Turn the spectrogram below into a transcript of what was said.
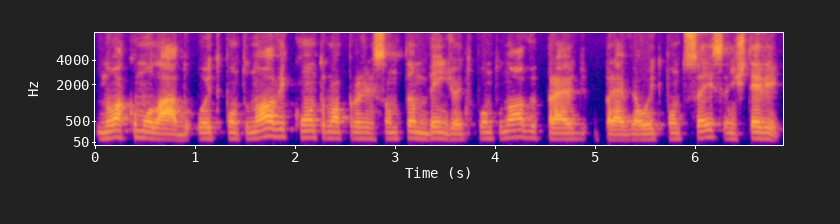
no acumulado 8,9 contra uma projeção também de 8,9, prévio, prévio a 8,6. A gente teve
